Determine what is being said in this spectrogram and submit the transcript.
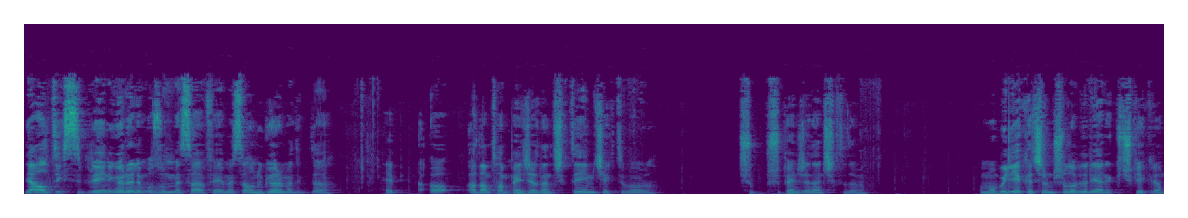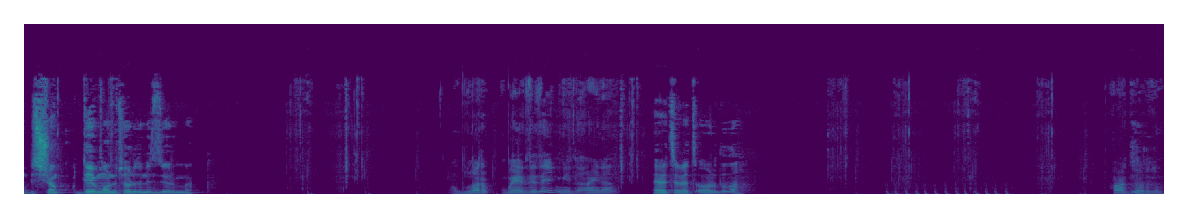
Ya 6x spreyini görelim uzun mesafeye. Mesela onu görmedik daha. Hep o, adam tam pencereden çıktı eğimi çekti bu arada. Şu şu pencereden çıktı mi? Mobilya kaçırmış olabilir yani küçük ekran. Biz şu an dev monitörden izliyorum ben. Bunlar bu evde değil miydi? Aynen. Evet evet orada da. Ha gördüm.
